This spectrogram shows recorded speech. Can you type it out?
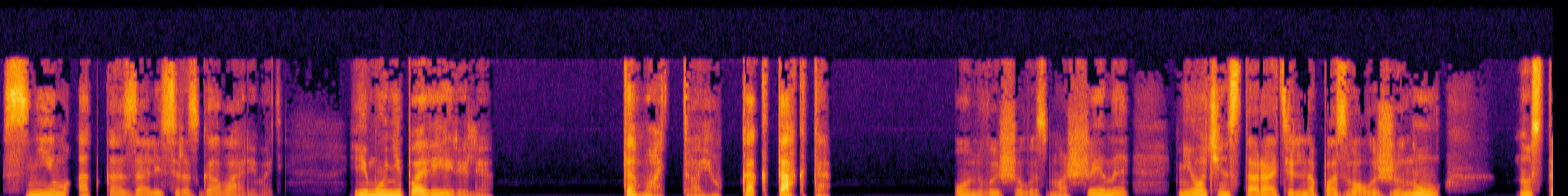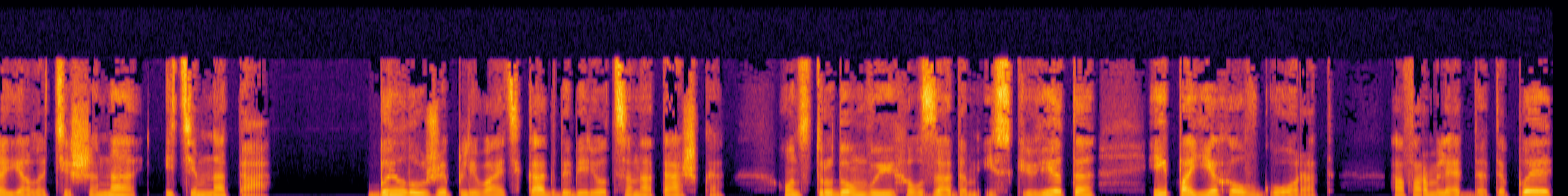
С ним отказались разговаривать. Ему не поверили. «Да мать твою, как так-то?» Он вышел из машины, не очень старательно позвал жену, но стояла тишина и темнота. Было уже плевать, как доберется Наташка. Он с трудом выехал задом из кювета и поехал в город оформлять ДТП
